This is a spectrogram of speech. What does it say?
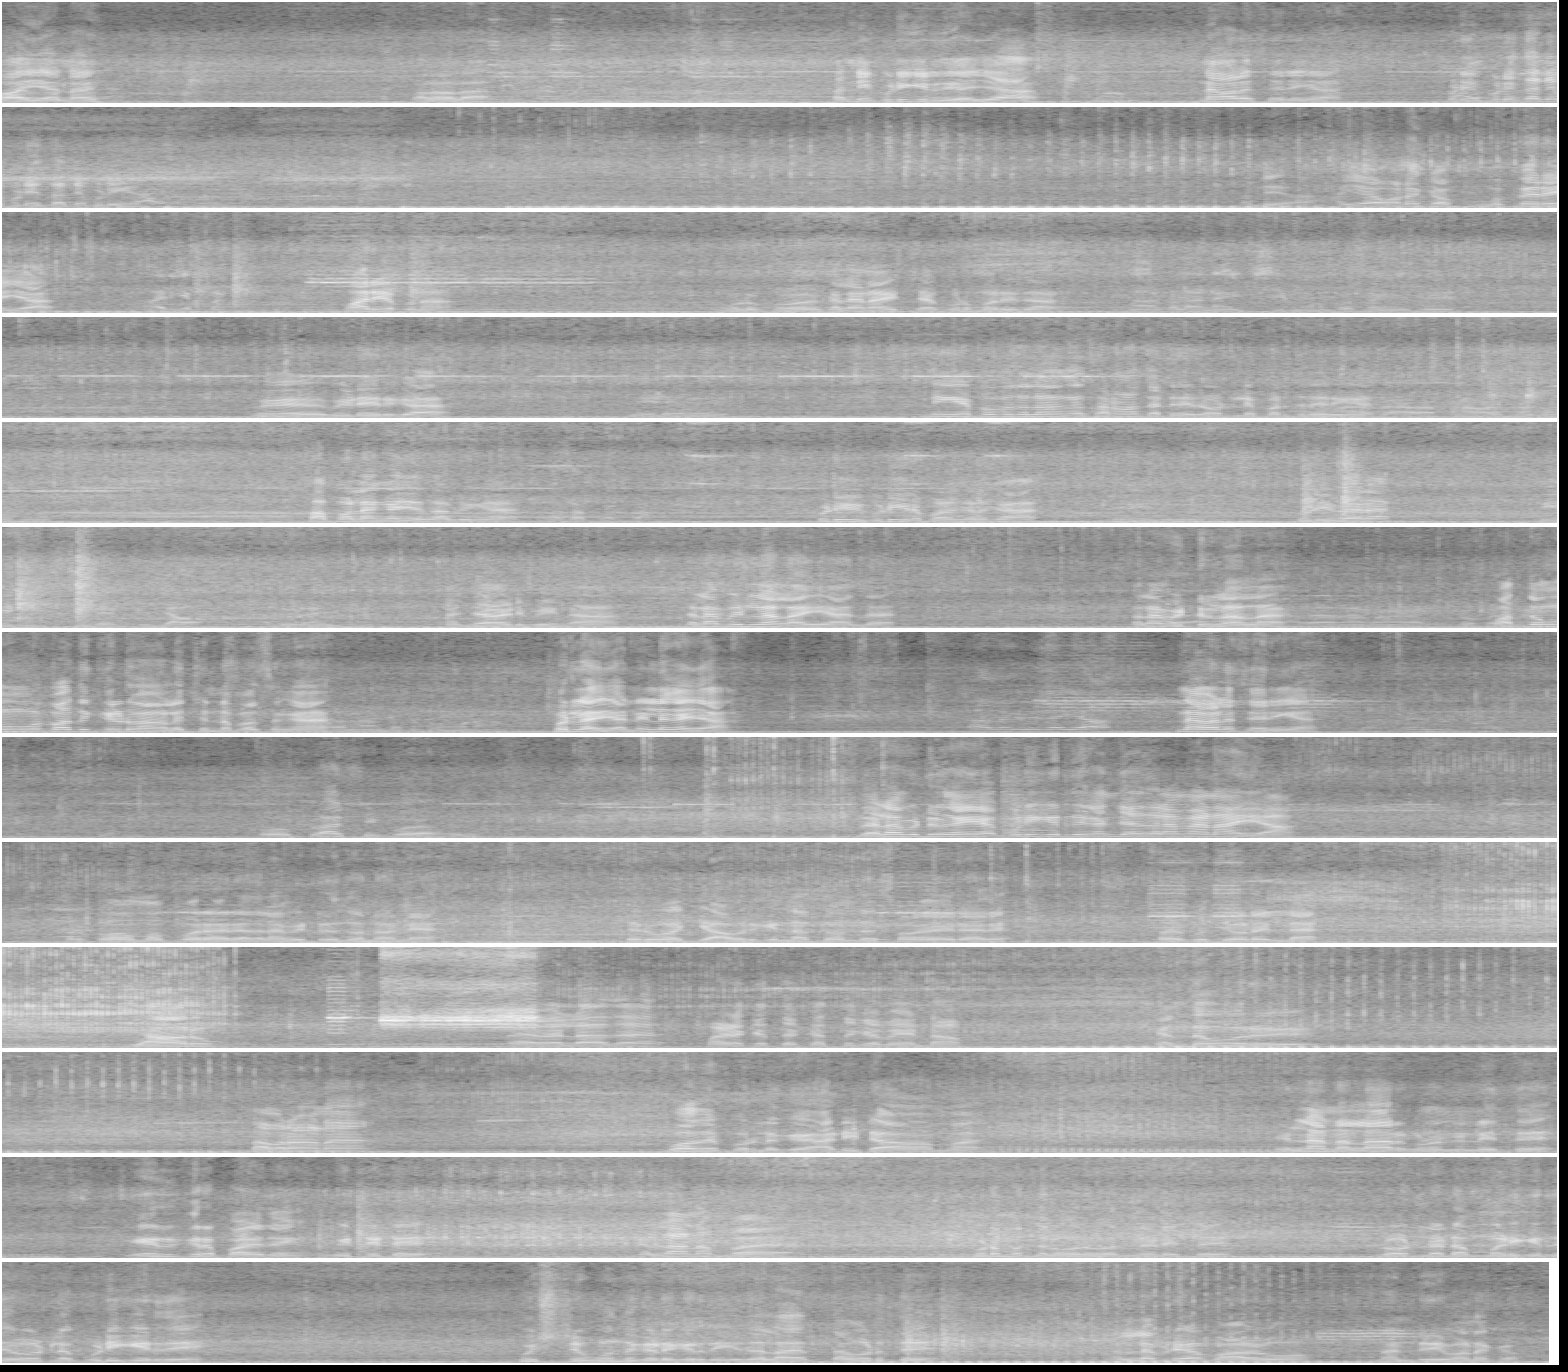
வா ஐயா என்ன பரவாயில்ல. தண்ணி குடிக்கிறதுக்கு ஐயா? என்ன வேலை செய்றீங்க? பிடிங்க பிடி தண்ணி பிடிங்க தண்ணி பிடிங்க. தண்ணி ஐயா வணக்கம். உங்கள் பேர் ஐயா? மாரியப்பன். மாரியப்பனா? உங்களுக்கு கல்யாணம் ஆயிடுச்சா? குடும்பம் இருக்குதா? நான் கல்யாணம் ஆயிடுச்சு. மூணு பசங்க இது வீ வீடு இருக்கா? வீடு இருக்குது நீங்கள் எப்போ பார்த்தாலும் அங்கே சரவணா தட்டு ரோட்லேயே படுத்துட்டு இருக்கீங்க. பணவரத்தில் பாப்பாலாம் எங்கே ஐயா சாப்பிடுங்க குடி குடிக்கிற பழக்கம் இருக்கா? குடி வேற? வீடு கஞ்சா அடிப்பீங்களா? இதெல்லாம் விடலாம்ல ஐயா இந்த அதெல்லாம் விட்டுடலாம்ல மற்றவங்க உங்களை பார்த்து கெடுவாங்களே சின்ன பசங்க. புரியல ஐயா நில்லுங்க ஐயா. ஐயா என்ன வேலை செய்கிறீங்க ஓ பிளாஸ்டிக் போ இதெல்லாம் விட்டுருங்க ஐயா. குடிக்கிறது கஞ்சா இதெல்லாம் வேணாம் ஐயா. அவர் கோபமாக போகிறாரு அதெல்லாம் விட்டுருந்து சொன்னோடனே சரி ஓகே. அவருக்கு என்ன தோணுது சோழறாரு புத்தியோடு இல்லை. யாரும் தேவையில்லாத பழக்கத்தை கற்றுக்க வேண்டாம். எந்த ஒரு தவறான போதைப் பொருளுக்கு அடிக்ட் ஆகாமல் எல்லாம் நல்லா இருக்கணும்னு நினைத்து இருக்கிற பழத்தை விட்டுட்டு எல்லாம் நம்ம குடும்பத்தில் ஒருவர் நினைத்து ரோட்டில் டம் அடிக்கிறது ரோட்டில் குடிக்கிறது குடிச்சிட்டு ஊந்து கிடக்கிறது இதெல்லாம் தவிர்த்து நல்லபடியாக வாழ்வோம். நன்றி வணக்கம்.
